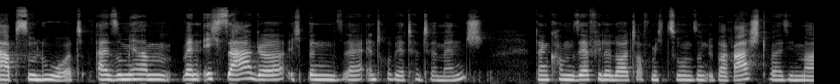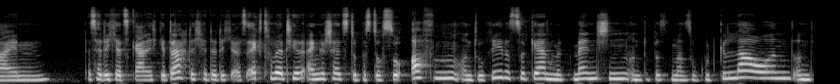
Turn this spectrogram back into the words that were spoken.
Absolut. Also mir haben, wenn ich sage, ich bin ein sehr introvertierter Mensch, dann kommen sehr viele Leute auf mich zu und sind überrascht, weil sie meinen, das hätte ich jetzt gar nicht gedacht. Ich hätte dich als extrovertiert eingeschätzt. Du bist doch so offen und du redest so gern mit Menschen und du bist immer so gut gelaunt und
